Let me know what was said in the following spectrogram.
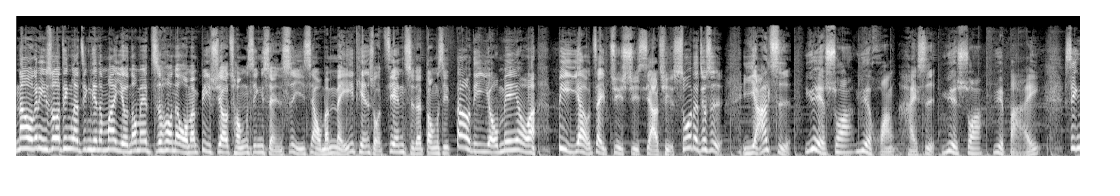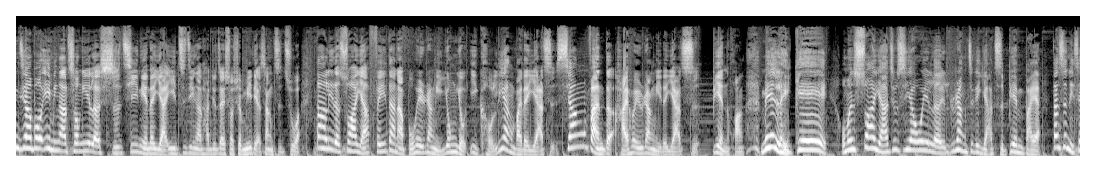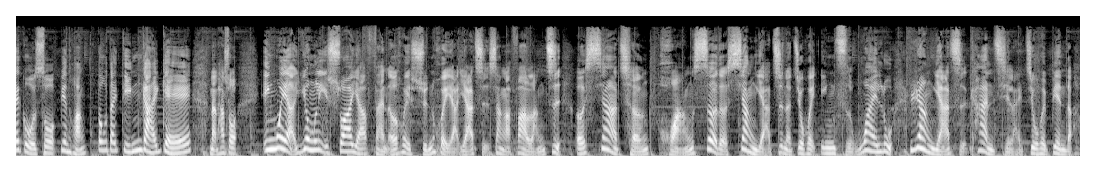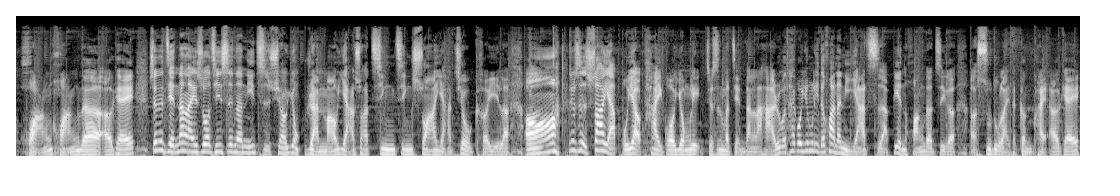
那我跟你说，听了今天的 My No Man 之后呢，我们必须要重新审视一下，我们每一天所坚持的东西到底有没有啊必要再继续下去？说的就是牙齿越刷越黄，还是越刷越白？新加坡一名啊从业了十七年的牙医，至今啊他就在 social media 上指出啊，大力的刷牙非但啊不会让你拥有一口亮白的牙齿，相反的还会让你的牙齿。变黄没雷给，我们刷牙就是要为了让这个牙齿变白啊！但是你在跟我说变黄都得顶改给？那他说，因为啊用力刷牙反而会损毁啊牙齿上啊珐琅质，而下层黄色的象牙质呢就会因此外露，让牙齿看起来就会变得黄黄的。OK，所以简单来说，其实呢你只需要用软毛牙刷轻轻刷牙就可以了哦，就。是刷牙不要太过用力，就是那么简单了哈。如果太过用用力的话呢，你牙齿啊变黄的这个呃速度来得更快。OK。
